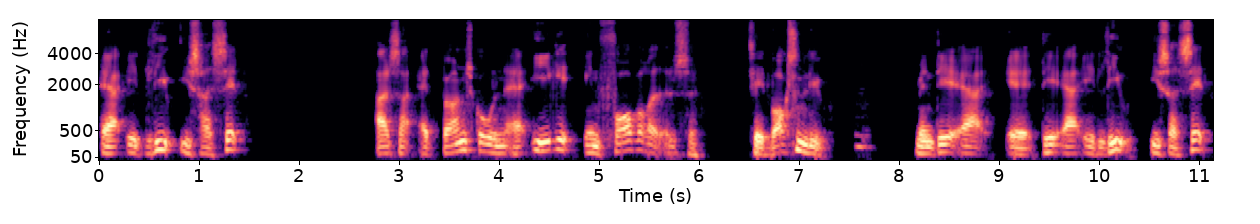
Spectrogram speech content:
er et liv i sig selv. Altså, at børneskolen er ikke en forberedelse til et voksenliv, mm. men det er, øh, det er et liv i sig selv.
